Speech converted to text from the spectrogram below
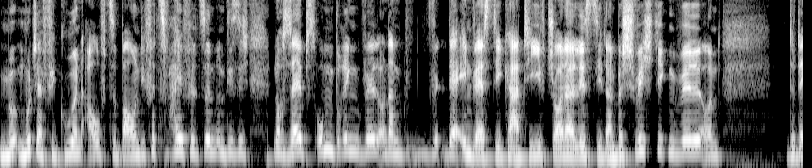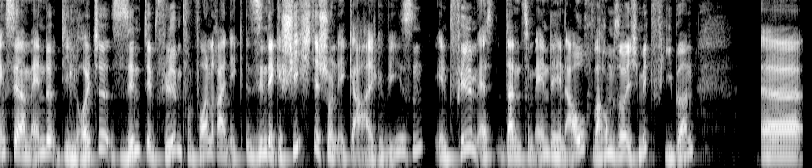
M Mutterfiguren aufzubauen, die verzweifelt sind und die sich noch selbst umbringen will und dann der Investigativjournalist, die dann beschwichtigen will und du denkst ja am Ende, die Leute sind dem Film von vornherein, e-, sind der Geschichte schon egal gewesen, im Film erst dann zum Ende hin auch, warum soll ich mitfiebern? Äh,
